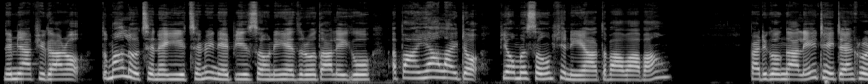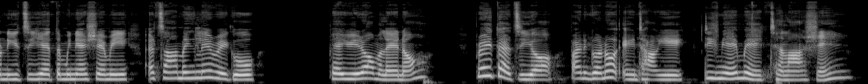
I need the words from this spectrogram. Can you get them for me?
နေမြဖြူကတော့သူမလိုချင်တဲ့ရည်ချင်းတွေနဲ့ပြေဆုံးနေတဲ့သူတို့သားလေးကိုအပါရလိုက်တော့ပျော်မဆုံးဖြစ်နေရတဘာဝပါ။ပါတကွန်ကလည်းထိတ်တန်းခရိုနီကြီးရဲ့တမီနဲ့ရှင်ပြီးအခြားမင်းကလေးတွေကိုဖယ်ရွေတော့မလဲနော်။ပြိတ္တကြီးရောပိုင်တကွန်တို့အိမ်ထောင်ရေးတည်မြဲမယ်ထင်လားရှင်။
